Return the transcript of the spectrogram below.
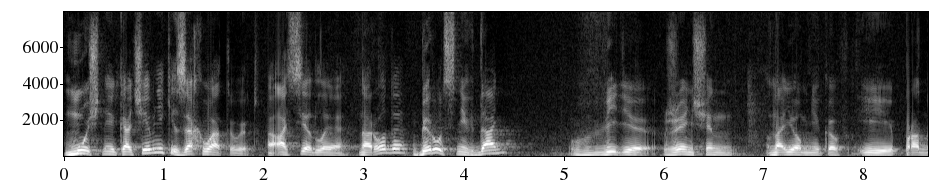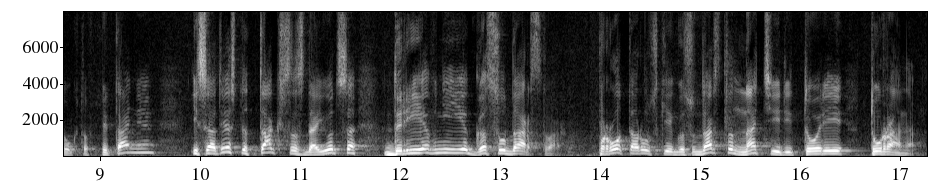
Мощные кочевники захватывают оседлые народы, берут с них дань в виде женщин, наемников и продуктов питания. И, соответственно, так создается древнее государство, проторусские государства на территории Турана –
